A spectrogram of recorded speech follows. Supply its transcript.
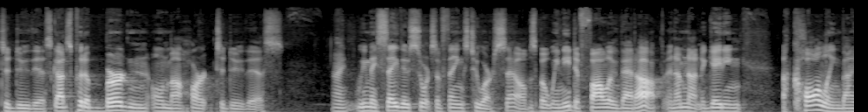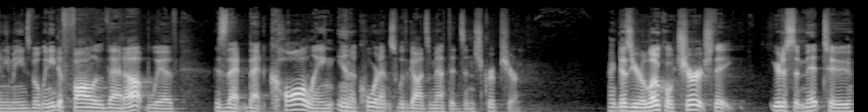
to do this. God has put a burden on my heart to do this. Right? We may say those sorts of things to ourselves, but we need to follow that up. And I'm not negating a calling by any means, but we need to follow that up with is that, that calling in accordance with God's methods in Scripture. Right? Does your local church that you're to submit to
